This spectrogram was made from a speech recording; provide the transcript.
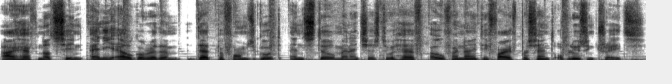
I have not seen any algorithm that performs good and still manages to have over 95% of losing trades.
